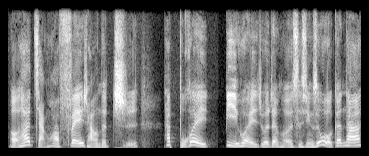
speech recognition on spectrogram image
哦，他讲话非常的直。他不会避讳做任何事情，所以我跟他，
